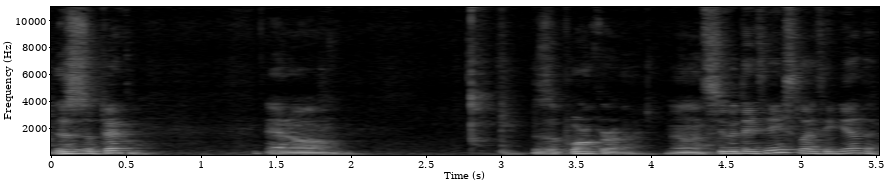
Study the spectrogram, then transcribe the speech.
this is a pickle, and um. This is a pork rind. Now let's see what they taste like together.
